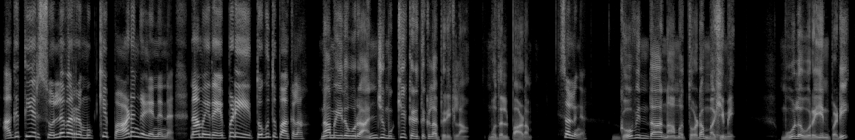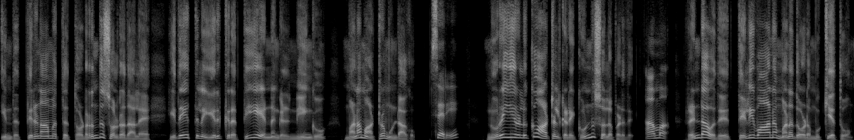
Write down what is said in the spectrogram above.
அகத்தியர் சொல்ல வர்ற முக்கிய பாடங்கள் என்னென்ன? நாம இதை எப்படி தொகுத்து பார்க்கலாம்? நாம இத ஒரு அஞ்சு முக்கிய கருத்துக்களா பிரிக்கலாம். முதல் பாடம். சொல்லுங்க. கோவிந்தா நாமத்தோட மகிமை. மூல உரையின்படி இந்த திருநாமத்தை தொடர்ந்து சொல்றதால இதயத்துல இருக்கிற தீய எண்ணங்கள் நீங்கும் மனமாற்றம் உண்டாகும். சரி. நுரையீரலுக்கும் ஆற்றல் கிடைக்கும்னு சொல்லப்படுது. ஆமா. ரெண்டாவது தெளிவான மனதோட முக்கியத்துவம்.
